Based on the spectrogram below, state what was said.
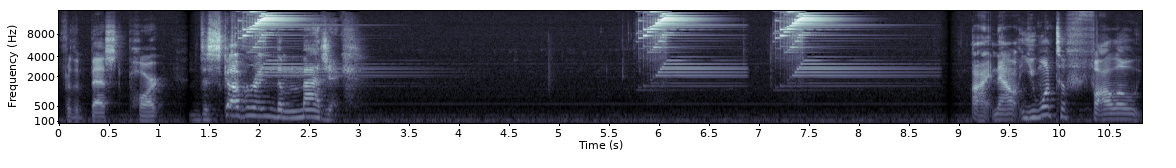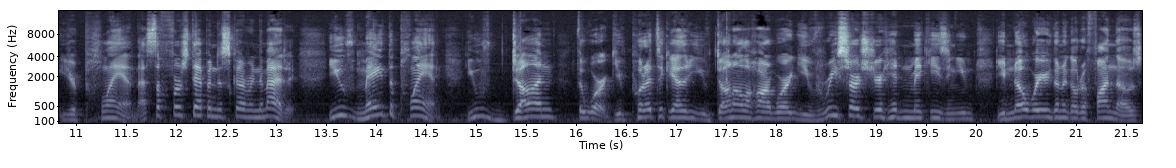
for the best part? Discovering the magic. Alright, now you want to follow your plan. That's the first step in discovering the magic. You've made the plan. You've done the work. You've put it together. You've done all the hard work. You've researched your hidden Mickeys and you you know where you're going to go to find those.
